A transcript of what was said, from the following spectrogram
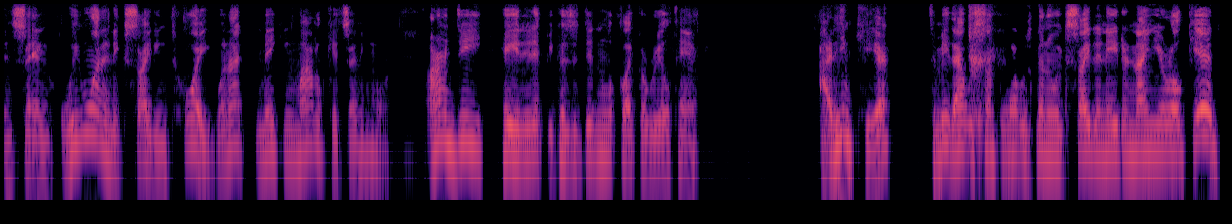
and saying, we want an exciting toy. We're not making model kits anymore. R&D hated it because it didn't look like a real tank. I didn't care. To me, that was something that was going to excite an eight or nine year old kid.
